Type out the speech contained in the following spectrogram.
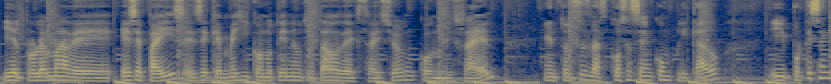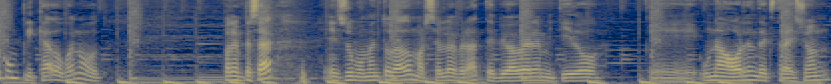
Y el problema de ese país es de que México no tiene un tratado de extradición con Israel. Entonces las cosas se han complicado. ¿Y por qué se han complicado? Bueno, para empezar, en su momento dado, Marcelo Ebrard debió haber emitido eh, una orden de extradición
